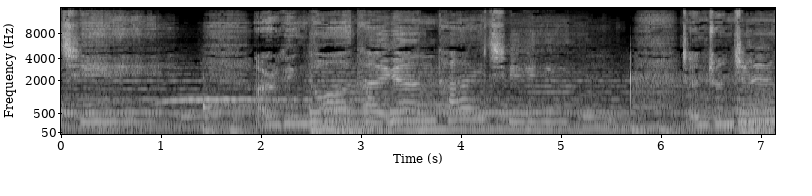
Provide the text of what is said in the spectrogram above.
情，而云朵太远太轻。辗转之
